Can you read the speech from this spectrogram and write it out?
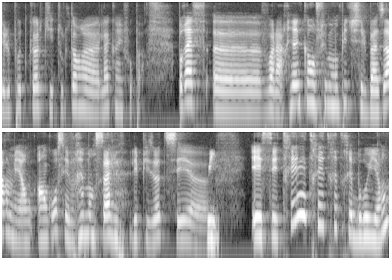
le pot de colle qui est tout le temps là, là quand il faut pas. Bref, euh, voilà, rien que quand je fais mon pitch, c'est le bazar, mais en, en gros, c'est vraiment ça l'épisode. c'est euh, Oui. Et c'est très, très, très, très bruyant.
